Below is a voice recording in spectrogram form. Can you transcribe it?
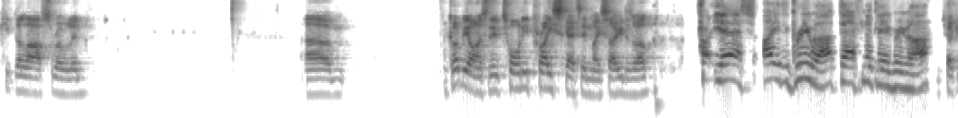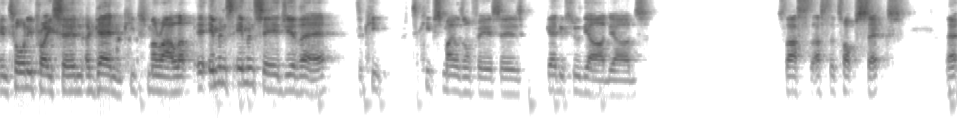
keep the laughs rolling. Um, I've got to be honest with you, Tony Price gets in my side as well. Yes, I'd agree with that. Definitely agree with that. Chucking Tony Price in again keeps morale up. Him and, him and Sage are there to keep to keep smiles on faces, get you through the hard yards. So that's that's the top six. Uh,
